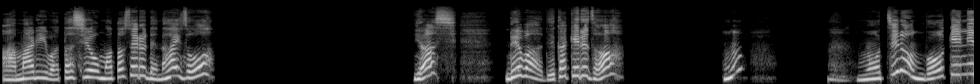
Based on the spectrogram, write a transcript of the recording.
あまり私を待たせるでないぞ。よし、では出かけるぞ。ん？もちろん冒険に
